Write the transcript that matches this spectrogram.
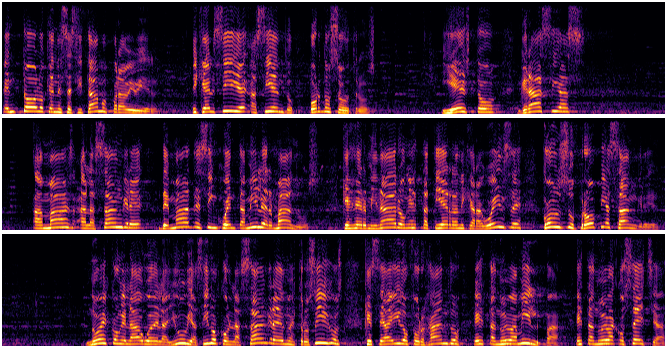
en todo lo que necesitamos para vivir. Y que Él sigue haciendo por nosotros. Y esto gracias a, más, a la sangre de más de 50 mil hermanos que germinaron esta tierra nicaragüense con su propia sangre no es con el agua de la lluvia, sino con la sangre de nuestros hijos que se ha ido forjando esta nueva milpa, esta nueva cosecha,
